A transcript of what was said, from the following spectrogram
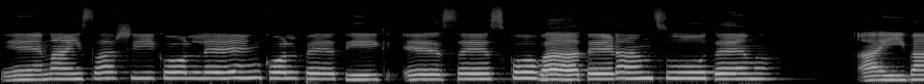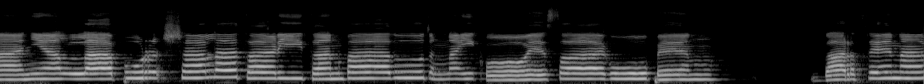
Enaiz hasiko lehen kolpetik ez ezko bat erantzuten. Ai baina lapur salataritan badut nahiko ezagupen. Barzena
